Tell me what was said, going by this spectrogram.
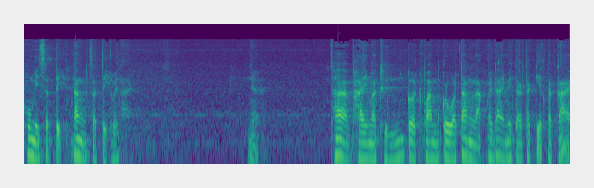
ผู้มีสติตั้งสติไว้ได้เนี่ยถ้าภัยมาถึงเกิดความกลัวตั้งหลักไม่ได้มีแต่ตะเกียกตะกาย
